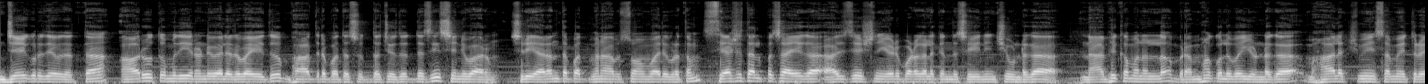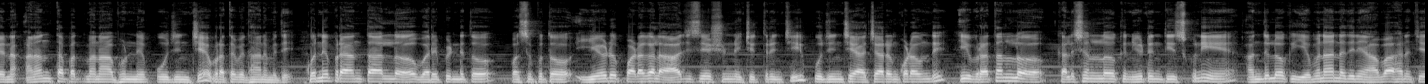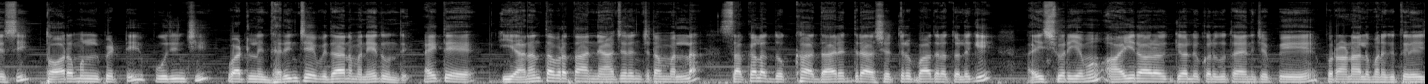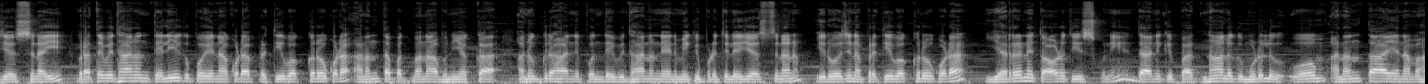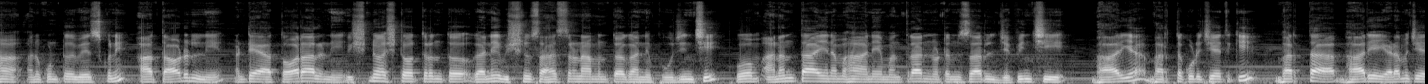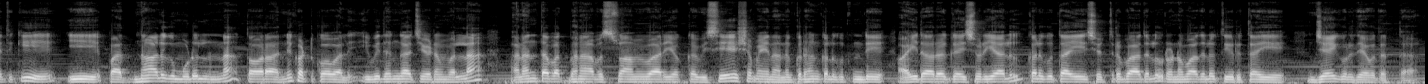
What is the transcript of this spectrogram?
జయ గురుదేవ దత్త ఆరు తొమ్మిది రెండు వేల ఇరవై ఐదు భాద్రపద శుద్ధ చతుర్దశి శనివారం. శ్రీ అనంత పద్మనాభ స్వామివారి వ్రతం శేషతల్పసాయిగా ఆదిశేషుని ఏడు పడగల కింద శయనించి ఉండగా నాభికమలంలో బ్రహ్మ కొలువై ఉండగా మహాలక్ష్మి సమేతుడైన అనంత పద్మనాభుణ్ణి పూజించే వ్రత విధానమిది. కొన్ని ప్రాంతాల్లో వరిపిండితో పసుపుతో ఏడు పడగల ఆదిశేషుణ్ణి చిత్రించి పూజించే ఆచారం కూడా ఉంది. ఈ వ్రతంలో కలశంలోకి నీటిని తీసుకుని అందులోకి యమునా నదిని ఆవాహన చేసి తోరములను పెట్టి పూజించి వాటిని ధరించే విధానం అనేది ఉంది. అయితే ఈ అనంత వ్రతాన్ని ఆచరించడం వల్ల సకల దుఃఖ దారిద్ర శత్రుబాధలు తొలగి ఐశ్వర్యము ఆయురారోగ్యాలు కలుగుతాయని చెప్పి పురాణాలు మనకు తెలియజేస్తున్నాయి. వ్రత విధానం తెలియకపోయినా కూడా ప్రతి ఒక్కరూ కూడా అనంత పద్మనాభుని యొక్క అనుగ్రహాన్ని పొందే విధానం నేను మీకు ఇప్పుడు తెలియజేస్తున్నాను. ఈ రోజున ప్రతి ఒక్కరూ కూడా ఎర్రని తాడు తీసుకుని దానికి పద్నాలుగు ముడులు ఓం అనంతాయ నమః అనుకుంటూ వేసుకుని ఆ తాడుల్ని అంటే ఆ తోరాలని విష్ణు అష్టోత్తరంతో గాని విష్ణు సహస్రనామంతో గాని పూజించి ఓం అనంతాయ నమః అనే మంత్రాన్ని నూటమిసార్లు సార్లు జపించి భార్య భర్త కుడి చేతికి భర్త భార్య ఎడమ చేతికి ఈ పద్నాలుగు ముడులున్న తోరాన్ని కట్టుకోవాలి. ఈ విధంగా చేయడం వల్ల అనంత పద్మనాభ స్వామి వారి యొక్క విశేషమైన అనుగ్రహం కలుగుతుంది. ఆయురారోగ్య ఐశ్వర్యాలు కలుగుతాయి. శత్రుబాధలు రుణబాధలు తీరుతాయి. జై గురుదేవదత్త.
